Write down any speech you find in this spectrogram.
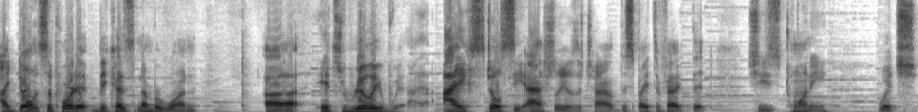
I don't support it because number one, uh, it's really I still see Ashley as a child, despite the fact that she's 20, which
